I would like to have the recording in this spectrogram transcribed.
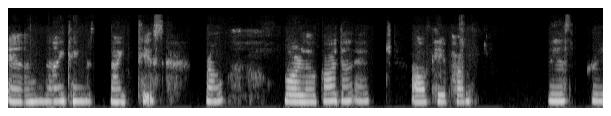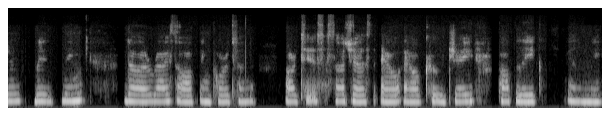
and 1990s, from for the golden age of hip hop. This revealing the rise of important artists such as LL Cool J, Public Enemy,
